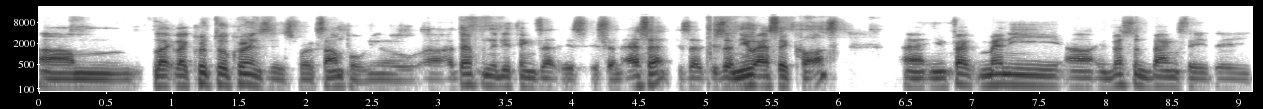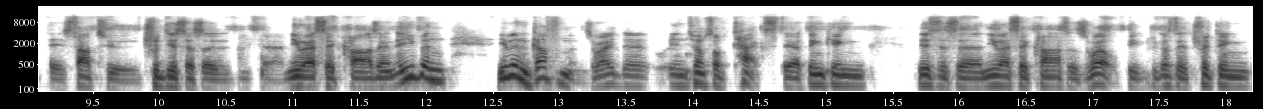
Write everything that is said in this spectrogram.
Um, like like cryptocurrencies, for example, you know, uh, definitely think that is, is an asset. Is a, is a new asset class. Uh, in fact, many uh, investment banks they, they, they start to treat this as a, a, new asset class, and even even governments, right? In terms of tax, they are thinking this is a new asset class as well because they're treating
